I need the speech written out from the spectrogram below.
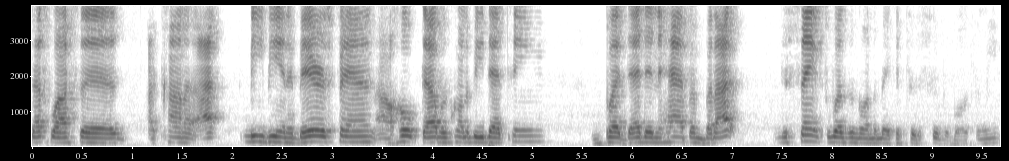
That's why I said I kind of, I me being a Bears fan, I hoped that was going to be that team, but that didn't happen. But I, the Saints wasn't going to make it to the Super Bowl to me,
